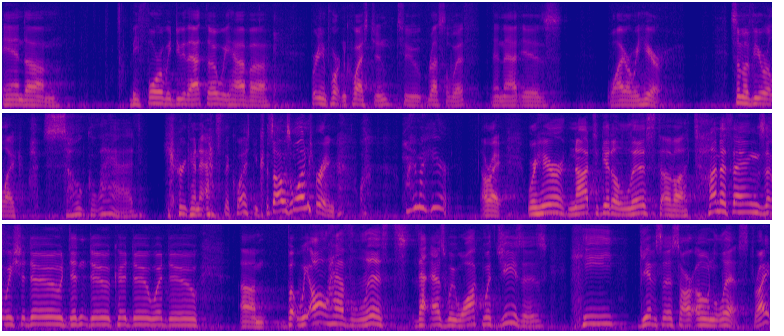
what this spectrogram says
And um, before we do that, though, we have a pretty important question to wrestle with, and that is why are we here? Some of you are like, I'm so glad you're going to ask the question because I was wondering, why am I here? All right, we're here not to get a list of a ton of things that we should do, didn't do, could do, would do. Um, but we all have lists that as we walk with Jesus, He gives us our own list, right?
